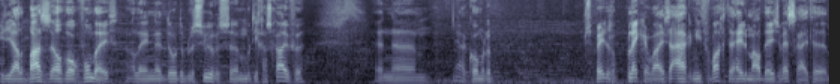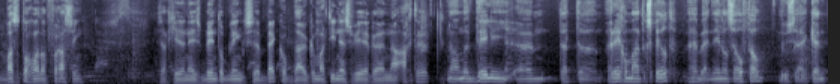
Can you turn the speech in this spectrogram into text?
ideale basiself wel gevonden heeft. Alleen eh, door de blessures uh, moet hij gaan schuiven. En uh, ja, komen er spelers op plekken waar ze eigenlijk niet verwachten. Helemaal deze wedstrijd uh, was het toch wel een verrassing. Zag je ineens blind op links back opduiken, Martinez weer naar achteren. Nou, omdat Daly ehm, dat regelmatig speelt hè, bij het Nederlands elftal. Dus hij kent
